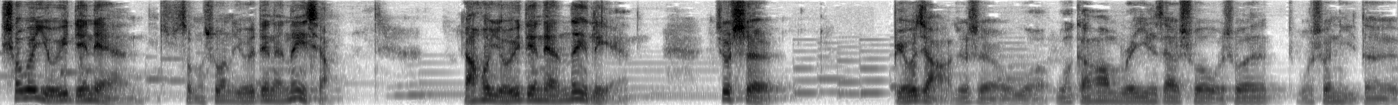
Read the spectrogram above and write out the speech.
稍微有一点点怎么说呢？有一点点内向，然后有一点点内敛，就是。比如讲，就是我我刚刚不是一直在说，我说我说你的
